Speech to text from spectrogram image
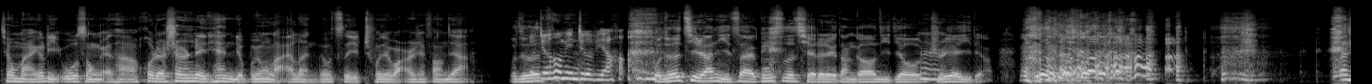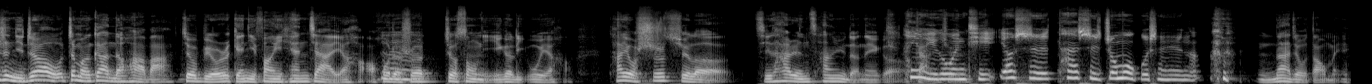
就买个礼物送给他，或者生日这天你就不用来了，你就自己出去玩去放假。我觉得我觉得后面这个比较好。我觉得既然你在公司切的这个蛋糕，你就职业一点儿。但是你知道我这么干的话吧，就比如给你放一天假也好，或者说就送你一个礼物也好，他又失去了其他人参与的那个。还有一个问题，要是他是周末过生日呢？嗯，那就倒霉。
